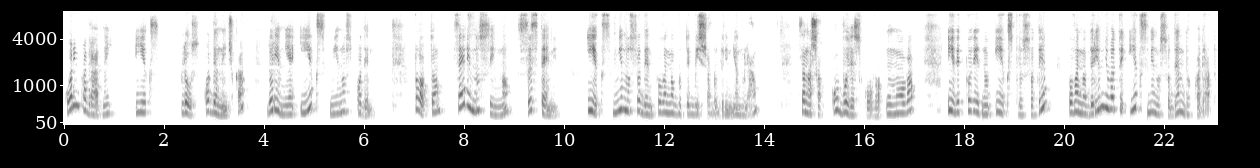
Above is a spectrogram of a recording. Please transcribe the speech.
Корінь квадратний х плюс одиничка дорівнює х мінус 1. Тобто це рівносильно системі х мінус 1 повинно бути більше або дорівнює 0. Це наша обов'язкова умова. І, відповідно, х плюс 1 повинно дорівнювати х мінус 1 до квадрату.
